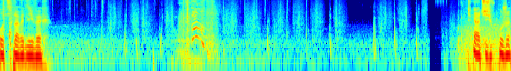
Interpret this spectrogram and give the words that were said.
Łód sprawiedliwych. Ciekawe, czy się wkurzy.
